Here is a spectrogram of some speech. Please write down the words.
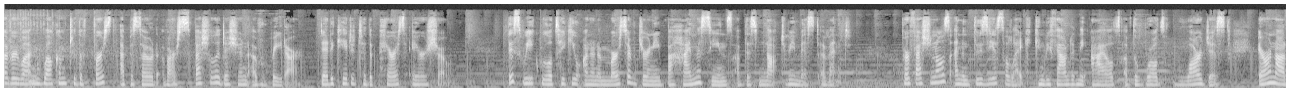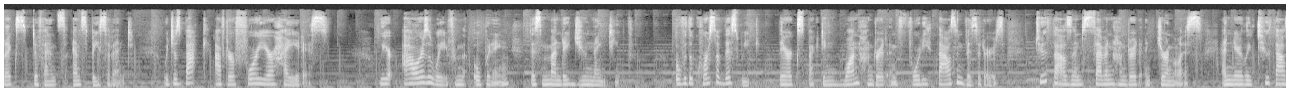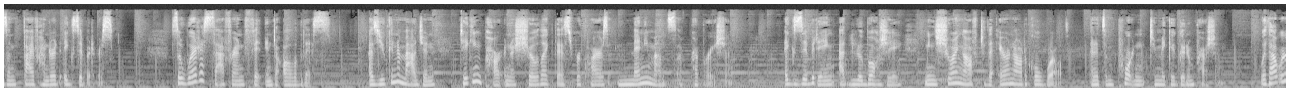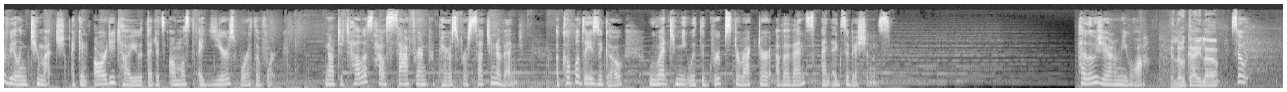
everyone. Welcome to the first episode of our special edition of Radar, dedicated to the Paris Air Show. This week, we will take you on an immersive journey behind the scenes of this not to be missed event. Professionals and enthusiasts alike can be found in the aisles of the world's largest aeronautics, defense, and space event, which is back after a four year hiatus. We are hours away from the opening this Monday, June 19th. Over the course of this week, they are expecting 140,000 visitors, 2,700 journalists, and nearly 2,500 exhibitors. So, where does Safran fit into all of this? As you can imagine, taking part in a show like this requires many months of preparation. Exhibiting at Le Bourget means showing off to the aeronautical world, and it's important to make a good impression. Without revealing too much, I can already tell you that it's almost a year's worth of work. Now, to tell us how Safran prepares for such an event, a couple days ago, we went to meet with the group's director of events and exhibitions. Hello, Jérémie Roy. Hello, Kyla. So,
